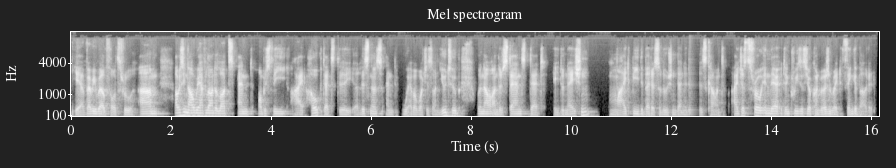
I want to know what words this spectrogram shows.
Yeah, very well thought through. Um, obviously, now we have learned a lot, and obviously, I hope that the listeners and whoever watches on YouTube will now understand that a donation might be the better solution than a discount. I just throw in there, it increases your conversion rate. To think about it.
